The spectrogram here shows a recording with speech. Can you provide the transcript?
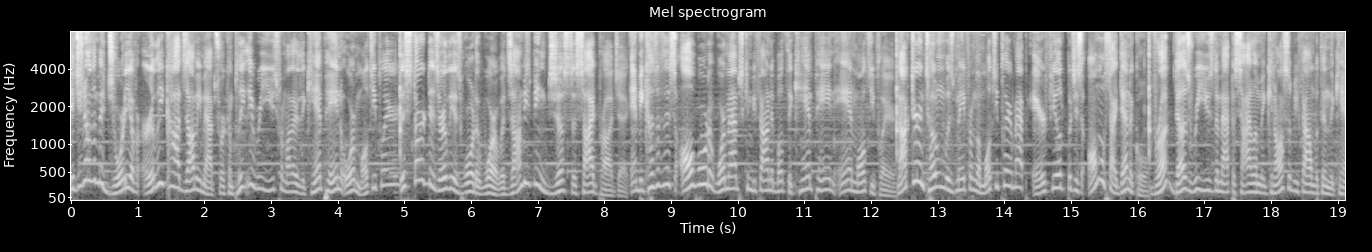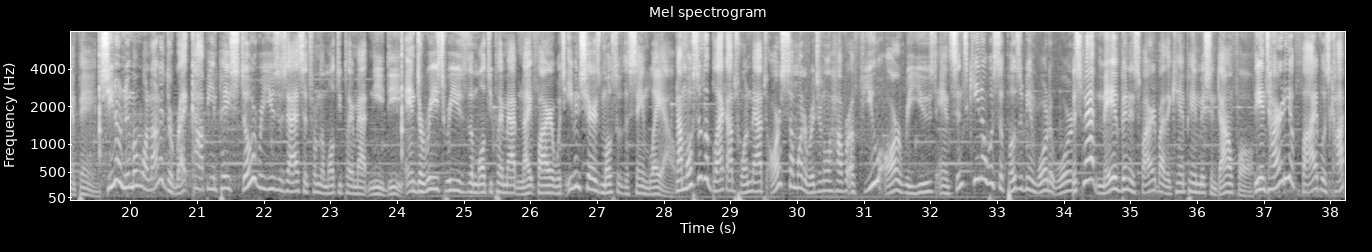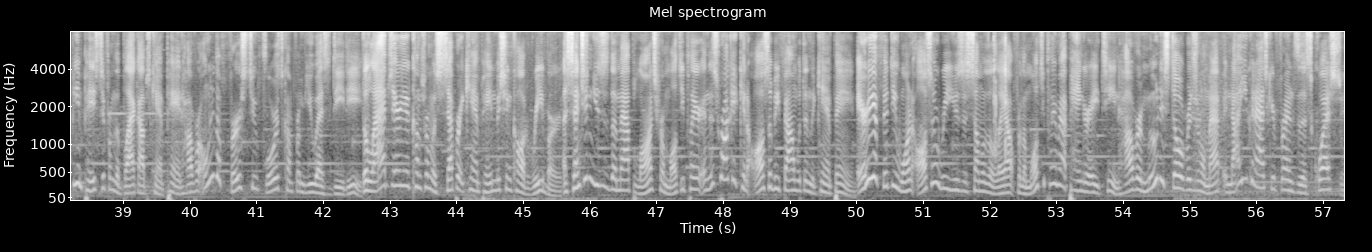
Did you know the majority of early COD zombie maps were completely reused from either the campaign or multiplayer? This started as early as World at War, with zombies being just a side project. And because of this, all World at War maps can be found in both the campaign and multiplayer. Nacht der Untoten was made from the multiplayer map Airfield, which is almost identical. Verrückt does reuse the map Asylum and can also be found within the campaign. Shi No Numa, while not a direct copy and paste, still reuses assets from the multiplayer map Knee Deep. And Der Riese reuses the multiplayer map Nightfire, which even shares most of the same layout. Now, most of the Black Ops 1 maps are somewhat original, however, a few are reused, and since Kino was supposed to be in World at War, this map may have been inspired by the campaign mission Downfall. The entirety of 5 was copy and pasted from the Black Ops campaign, however, only the first two floors come from USDD. The labs area comes from a separate campaign mission called Rebirth. Ascension uses the map Launch from multiplayer, and this rocket can also be found within the campaign. Area 51 also reuses some of the layout for the multiplayer map Hangar 18, however, Moon is still original map, and now you can ask your friends this question.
